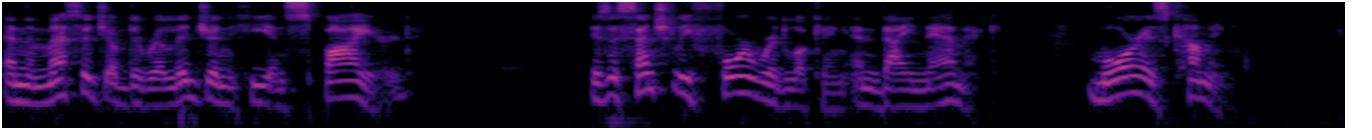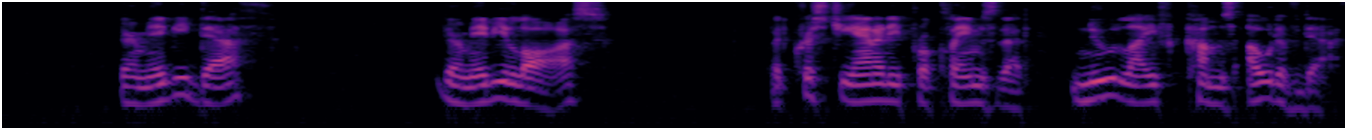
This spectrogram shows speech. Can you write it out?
and the message of the religion he inspired is essentially forward looking and dynamic. More is coming. There may be death, there may be loss, but Christianity proclaims that new life comes out of death.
